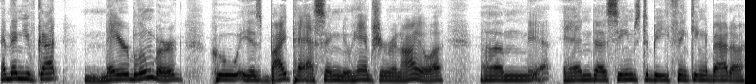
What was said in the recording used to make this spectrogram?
And then you've got Mayor Bloomberg, who is bypassing New Hampshire and Iowa um, and uh, seems to be thinking about a,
